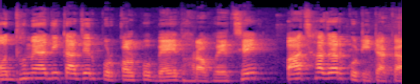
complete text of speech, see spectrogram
মধ্যমেয়াদী কাজের প্রকল্প ব্যয় ধরা হয়েছে পাঁচ হাজার কোটি টাকা।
